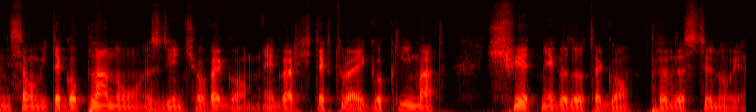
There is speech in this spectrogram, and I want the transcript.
niesamowitego planu zdjęciowego. Jego architektura, jego klimat świetnie go do tego predestynuje.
